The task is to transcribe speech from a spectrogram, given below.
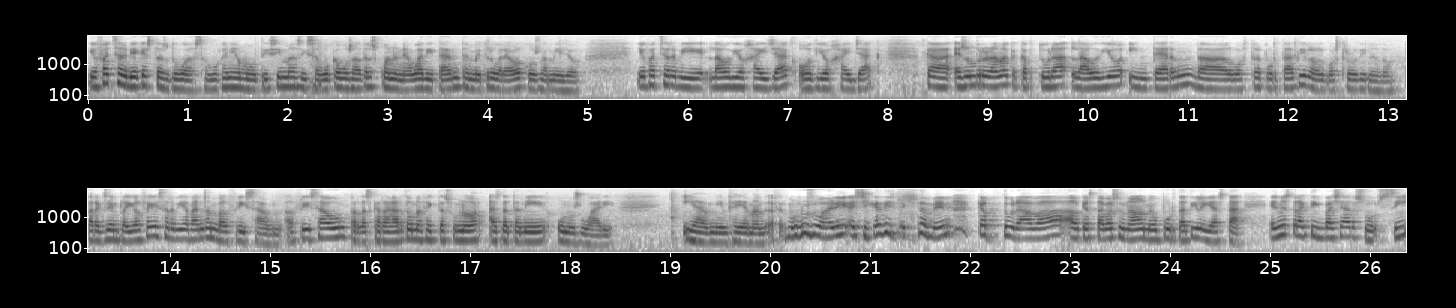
Jo faig servir aquestes dues, segur que n'hi ha moltíssimes i segur que vosaltres quan aneu editant també trobareu el que us va millor. Jo faig servir l'Audio Hijack, Audio Hijack, que és un programa que captura l'àudio intern del vostre portàtil o el vostre ordinador. Per exemple, jo el feia servir abans amb el Freesound. El Freesound, per descarregar-te un efecte sonor, has de tenir un usuari i a mi em feia mandra fer-me un usuari, així que directament capturava el que estava sonant al meu portàtil i ja està. És més pràctic baixar-s'ho? Sí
